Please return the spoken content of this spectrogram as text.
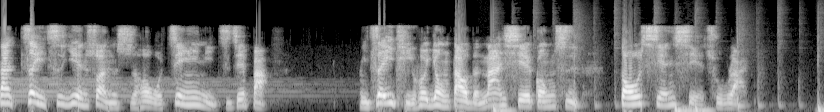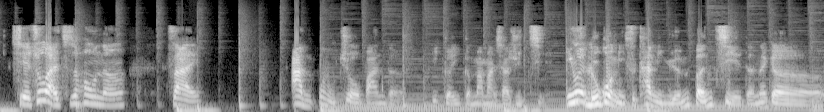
那这一次验算的时候，我建议你直接把你这一题会用到的那一些公式都先写出来。写出来之后呢，再按部就班的。一个一个慢慢下去解，因为如果你是看你原本解的那个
